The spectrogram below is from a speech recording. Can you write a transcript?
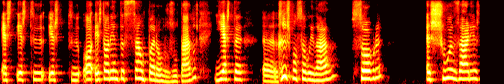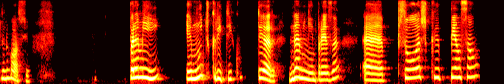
este, este, este, esta orientação para os resultados e esta uh, responsabilidade sobre as suas áreas de negócio. Para mim, é muito crítico ter na minha empresa uh, pessoas que pensam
